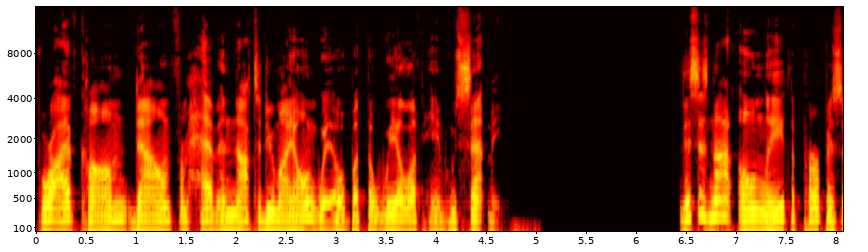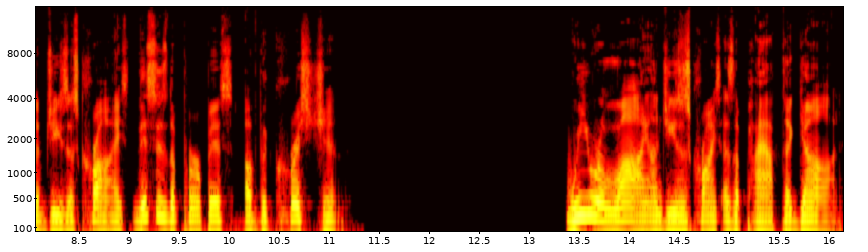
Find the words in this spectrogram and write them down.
For I have come down from heaven not to do my own will, but the will of him who sent me. This is not only the purpose of Jesus Christ, this is the purpose of the Christian. We rely on Jesus Christ as a path to God,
